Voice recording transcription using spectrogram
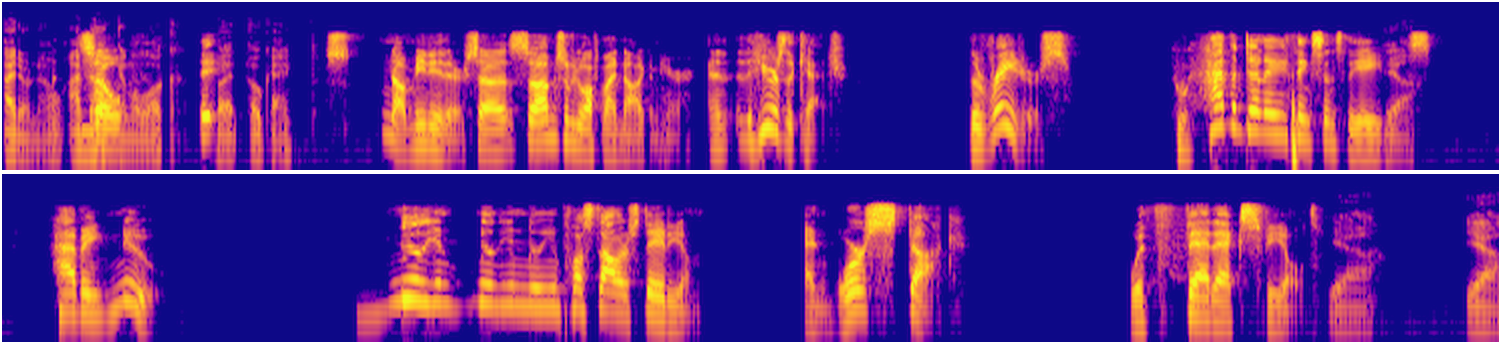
I don't know. I'm So, not gonna look, it- but okay. No, me neither. So, so I'm just going to go off my noggin here. And here's the catch the Raiders, who haven't done anything since the 80s, Yeah. have a new million, million, million plus dollar stadium. And we're stuck with FedEx Field. Yeah, yeah,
